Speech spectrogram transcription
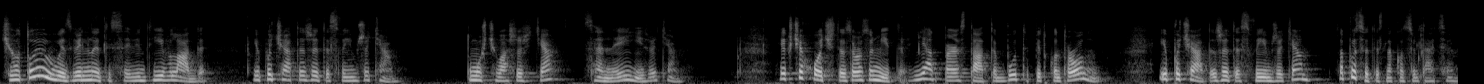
Чи готові ви звільнитися від її влади і почати жити своїм життям? Тому що ваше життя це не її життя. Якщо хочете зрозуміти, як перестати бути під контролем і почати жити своїм життям, записуйтесь на консультацію.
